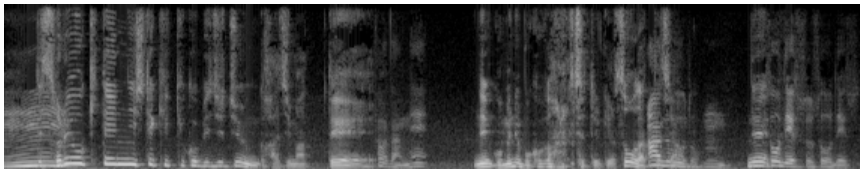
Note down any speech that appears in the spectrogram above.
うん。でそれを起点にして結局美術チューンが始まって。そうだね。ねごめんね僕が話しちゃってるけどそうだったあ、じゃんぞ。うん。ねそうです、そうです。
